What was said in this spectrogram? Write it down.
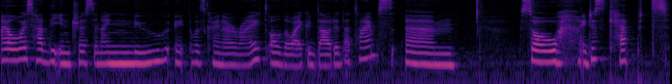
I always had the interest and I knew it was kind of right, although I could doubt it at times. Um, so I just kept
